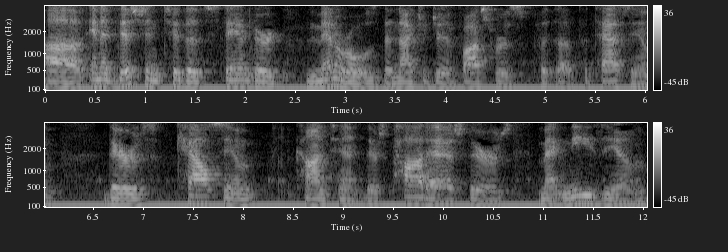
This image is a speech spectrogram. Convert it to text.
Uh, in addition to the standard minerals, the nitrogen, phosphorus, uh, potassium, there's calcium content, there's potash, there's magnesium,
